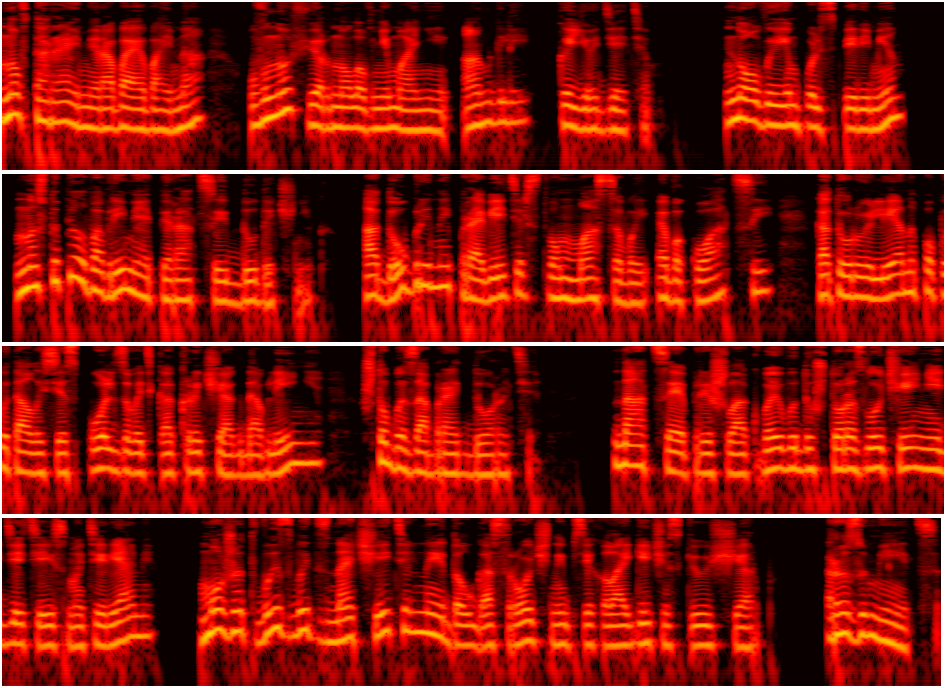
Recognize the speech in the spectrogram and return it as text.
но Вторая мировая война вновь вернула внимание Англии к ее детям. Новый импульс перемен наступил во время операции «Дудочник», одобренной правительством массовой эвакуации, которую Лена попыталась использовать как рычаг давления, чтобы забрать Дороти. Нация пришла к выводу, что разлучение детей с матерями может вызвать значительный и долгосрочный психологический ущерб. Разумеется,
